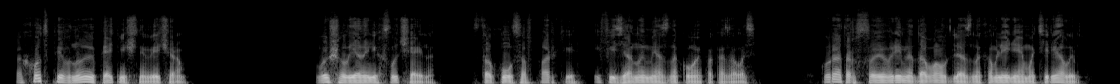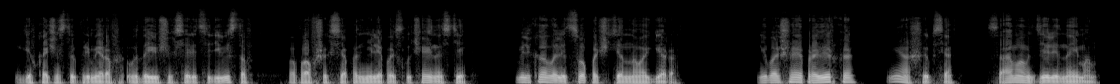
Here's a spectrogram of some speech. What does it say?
– поход в пивную пятничным вечером. Вышел я на них случайно, столкнулся в парке, и физиономия знакомой показалась. Куратор в свое время давал для ознакомления материалы, где в качестве примеров выдающихся рецидивистов, попавшихся по нелепой случайности, мелькало лицо почтенного Гера. Небольшая проверка, не ошибся, в самом деле Нейман.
